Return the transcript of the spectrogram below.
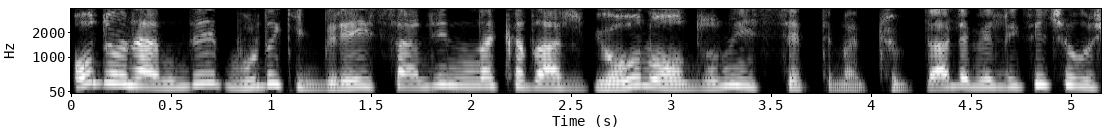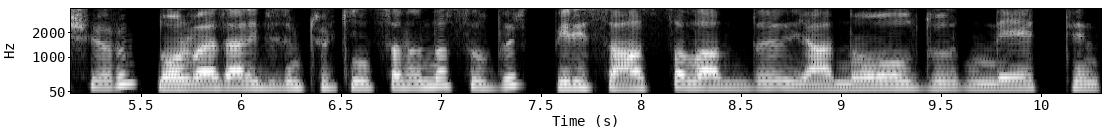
O dönemde buradaki bireyselliğin ne kadar yoğun olduğunu hissettim. Ben Türklerle birlikte çalışıyorum. Normalde hani bizim Türk insanı nasıldır? Birisi hastalandı, ya ne oldu, ne ettin,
